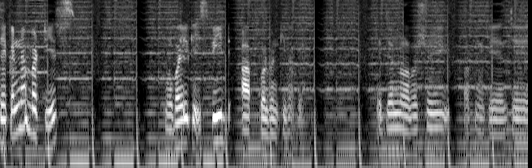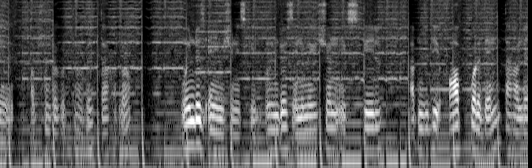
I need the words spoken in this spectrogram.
সেকেন্ড নাম্বার টিপস মোবাইলকে স্পিড আপ করবেন কীভাবে? এর জন্য অবশ্যই আপনাকে যে অপশনটা করতে হবে তা হলো windows animation scale windows animation scale আপনি যদি অফ করে দেন, তাহলে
